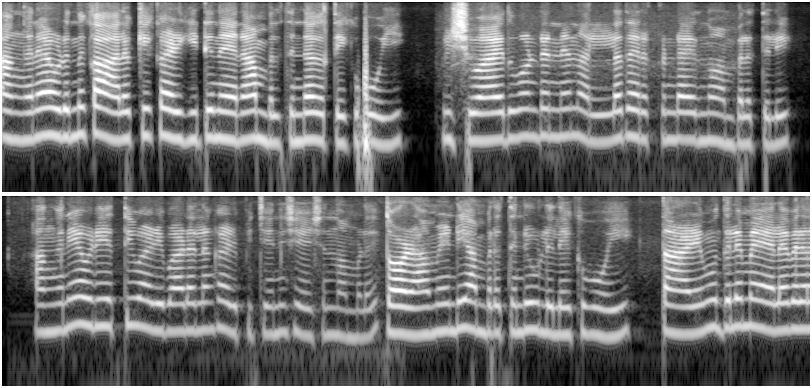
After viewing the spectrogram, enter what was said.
അങ്ങനെ അവിടുന്ന് കാലൊക്കെ കഴുകിയിട്ട് നേരെ അമ്പലത്തിന്റെ അകത്തേക്ക് പോയി. വിഷു ആയതുകൊണ്ട് തന്നെ നല്ല തിരക്കുണ്ടായിരുന്നു അമ്പലത്തിൽ അങ്ങനെ അവിടെ എത്തി വഴിപാടെല്ലാം കഴിപ്പിച്ചതിന് ശേഷം നമ്മൾ തൊഴാൻ വേണ്ടി അമ്പലത്തിന്റെ ഉള്ളിലേക്ക് പോയി. താഴെ മുതൽ മേലെ വരെ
